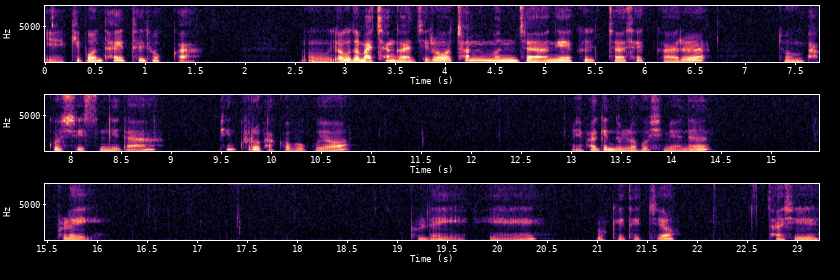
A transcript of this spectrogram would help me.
예, 기본 타이틀 효과. 어, 여기도 마찬가지로 첫 문장의 글자 색깔을 좀 바꿀 수 있습니다. 핑크로 바꿔보고요. 네, 확인 눌러보시면은 플레이 플레이 예 이렇게 됐죠. 다시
